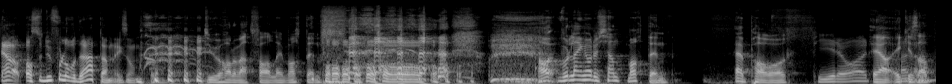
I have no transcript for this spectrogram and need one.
Ja, altså, du får lov å drepe dem, liksom. Du hadde vært farlig, Martin. Hvor lenge har du kjent Martin? Et par år. Fire år. Ja, ikke sant?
